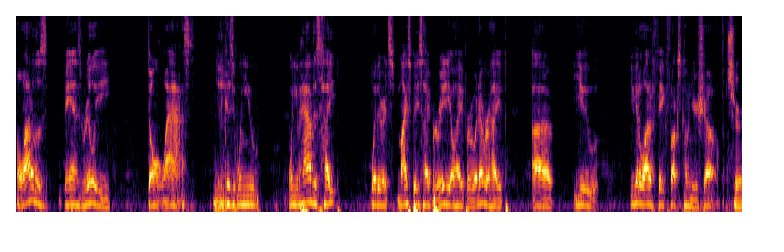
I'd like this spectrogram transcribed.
a lot of those bands really don't last Yeah. because when you when you have this hype, whether it's MySpace hype or radio hype or whatever hype, uh, you you get a lot of fake fucks coming to your show. Sure.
